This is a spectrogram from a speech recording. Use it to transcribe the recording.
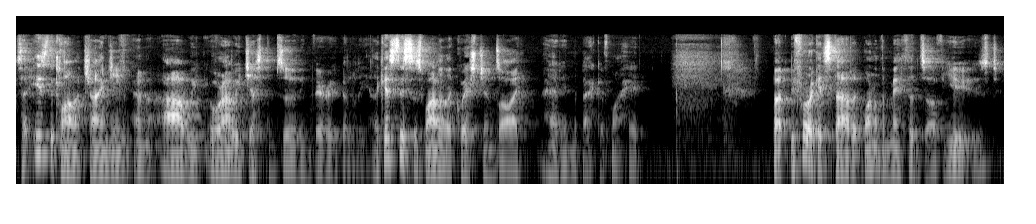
So is the climate changing and are we, or are we just observing variability? I guess this is one of the questions I had in the back of my head. But before I get started, one of the methods I've used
